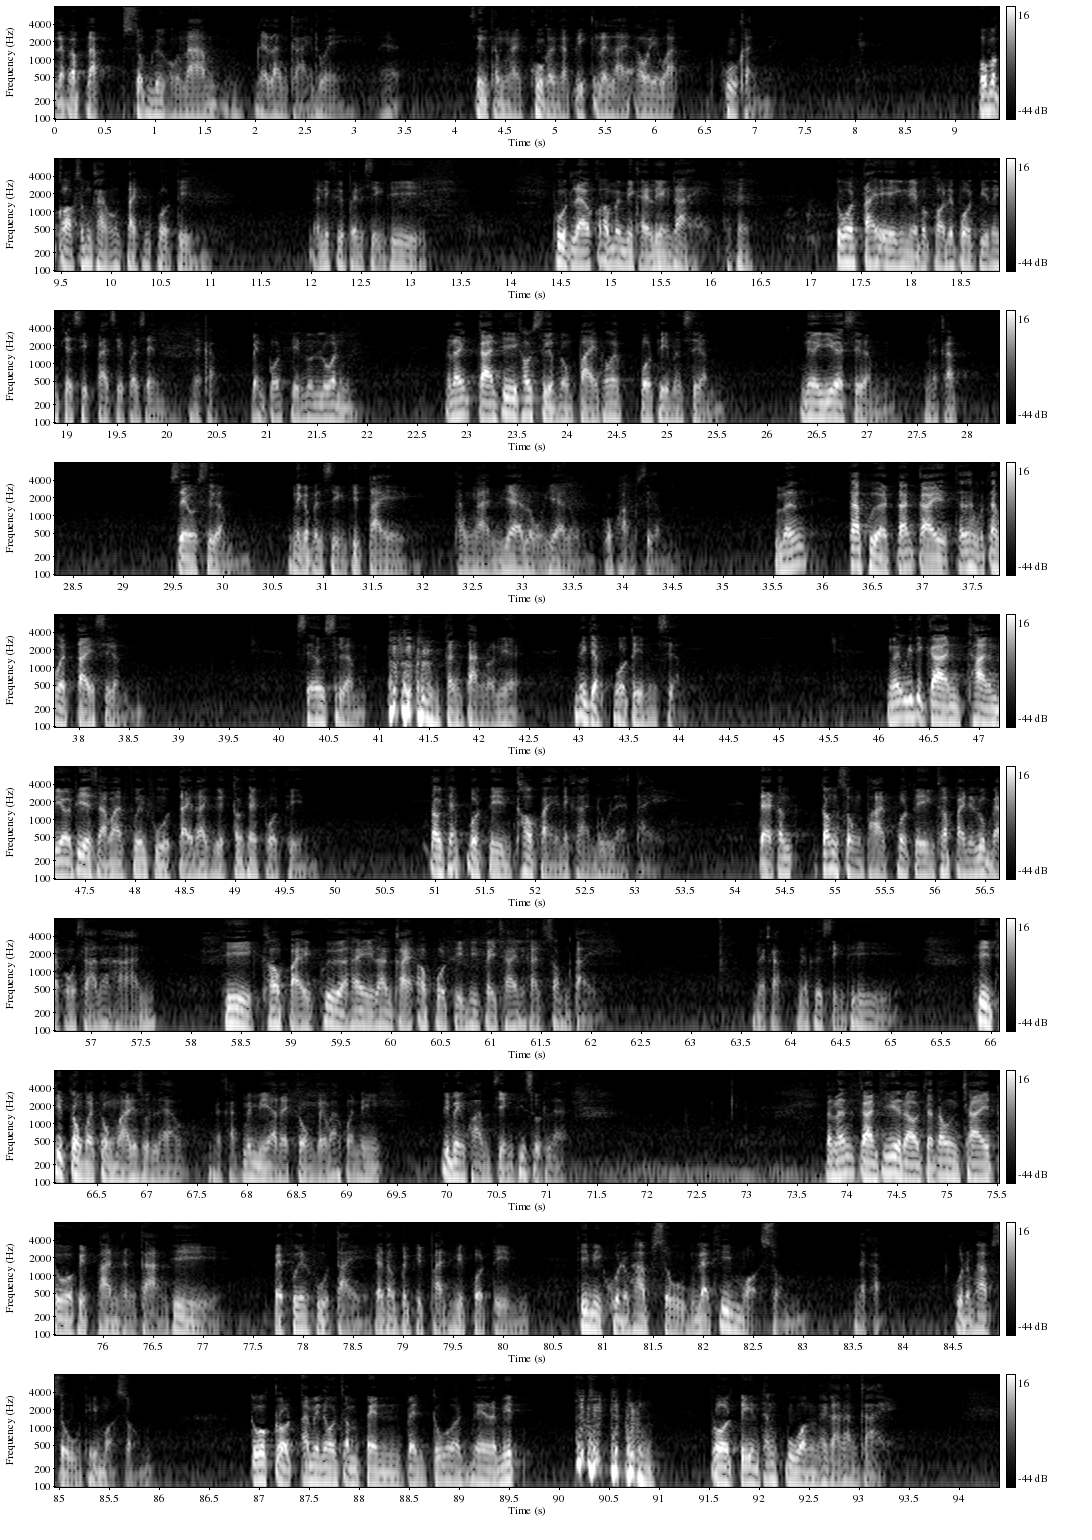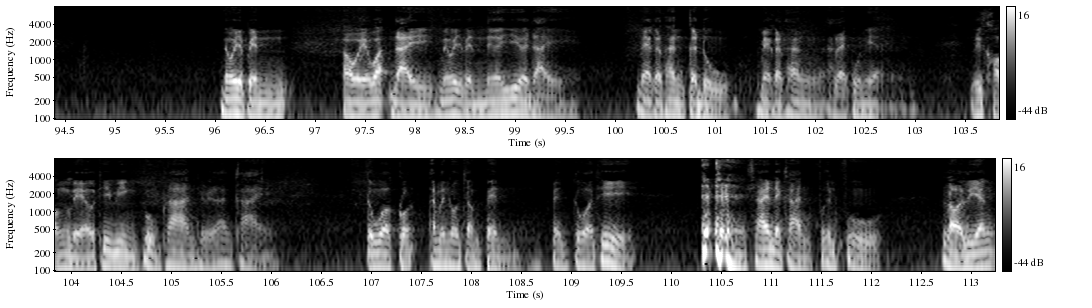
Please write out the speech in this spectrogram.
แล้วก็ปรับสมดุลของน้ำในร่างกายด้วยนะซึ่งทำงานคู่กันกับอีกหลาย ๆ อวัยวะคู่กัน องค์ประกอบสำคัญของไตคือโปรตีน อันนี้คือเป็นสิ่งที่พูดแล้วก็ไม่มีใครเลี่ยงได้ ตัวไตเองเนี่ยประกอบด้วยโปรตีนตั้ง 70-80%นะครับเป็นโปรตีนล้วนๆดังนั้นการที่เขาเสื่อมลงไป เพราะว่าโปรตีนมันเสื่อม เนื้อเยื่อเสื่อมนะครับ เซลล์เสื่อมนี่ก็เป็นสิ่งที่ไตทำงานแย่ลงแย่ลงเพราะความเสื่อมดังนั้นถ้าเผื่อร่างกายถ้าถ้าเผื่อไตเสื่อม เซลล์เสื่อมต่างๆ เหล่านี้เนื่องจากโปรตีนมันเสื่อมงั้นวิธีการทางเดียวที่จะสามารถฟื้นฟูไตได้คือต้องใช้โปรตีน ต้องใช้โปรตีนเข้าไปในการดูแลไต แต่ต้องต้องส่งผ่านโปรตีนเข้าไปในรูปแบบของสารอาหาร ที่เข้าไปเพื่อให้ร่างกายเอาโปรตีนนี้ไปใช้ในการซ่อมไตนะครับนั่นคือสิ่งที่ที่ที่ตรงไปตรงมาที่สุดแล้วนะครับ ไม่มีอะไรตรงไปมากกว่านี้ นี่เป็นความจริงที่สุดแล้ว ดังนั้นการที่เราจะต้องใช้ตัวผลิตภัณฑ์ต่างๆ ที่ไปฟื้นฟูไตก็ต้องเป็นผลิตภัณฑ์ที่มีโปรตีนที่มีคุณภาพสูงและที่เหมาะสมนะครับ คุณภาพสูงที่เหมาะสม ตัวกรดอะมิโนจำเป็นเป็นตัวเนรมิตโปรตีนทั้งปวงให้กับร่างกายไม่ว่าจะเป็นอวัยวะใด ไม่ว่าจะเป็นเนื้อเยื่อใด แม้กระทั่งกระดูก แม้กระทั่งอะไรพวกนี้หรือของเหลวที่วิ่งพุ่งพล่านอยู่ในร่างกาย ตัวกรดอะมิโนจำเป็น เป็นตัวที่ใช้ในการฟื้นฟูหล่อเลี้ยง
